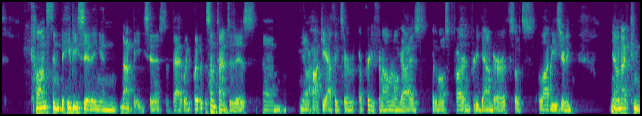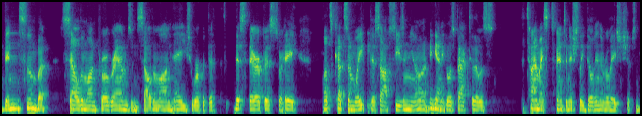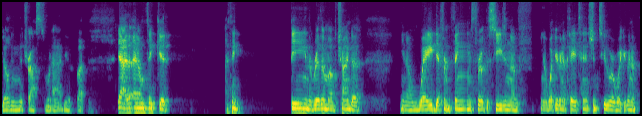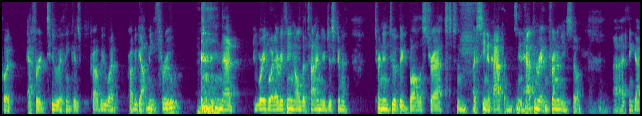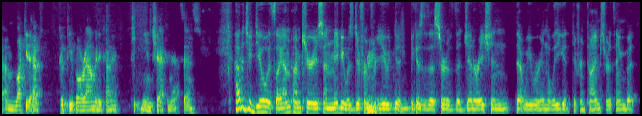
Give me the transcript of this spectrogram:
constant babysitting and not babysitting it's a bad way to put it but sometimes it is. Um, you know hockey athletes are, are pretty phenomenal guys for the most part and pretty down to earth. So it's a lot easier to you know not convince them but sell them on programs and sell them on hey you should work with this, this therapist or hey let's cut some weight this off season. You know, and again, it goes back to those the time I spent initially building the relationships and building the trust and what have you. But yeah, I, I don't think it. I think being in the rhythm of trying to you know, weigh different things throughout the season of, you know, what you're going to pay attention to or what you're going to put effort to, I think is probably what probably got me through mm-hmm. in that you worry about everything all the time. You're just going to turn into a big ball of stress. And I've seen it happen. Seen it happen right in front of me. So uh, I think I, I'm lucky to have good people around me to kind of keep me in check in that sense. How did you deal with like I'm I'm curious and maybe it was different for you because of the sort of the generation that we were in the league at different times sort of thing but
